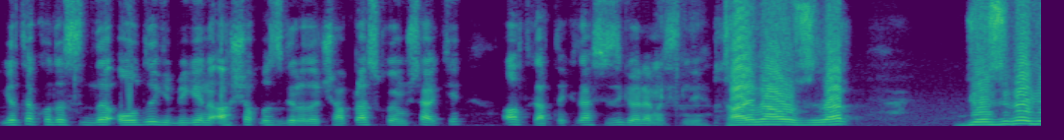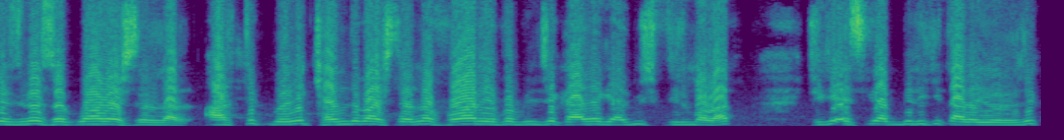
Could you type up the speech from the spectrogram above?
Yatak odasında olduğu gibi gene ahşap ızgaralı çapraz koymuşlar ki alt kattakiler sizi göremesin diye. Tiny House'cular gözüme gözüme sokmaya başladılar. Artık böyle kendi başlarına fuar yapabilecek hale gelmiş firmalar. Çünkü eskiden bir iki tane görürdük.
